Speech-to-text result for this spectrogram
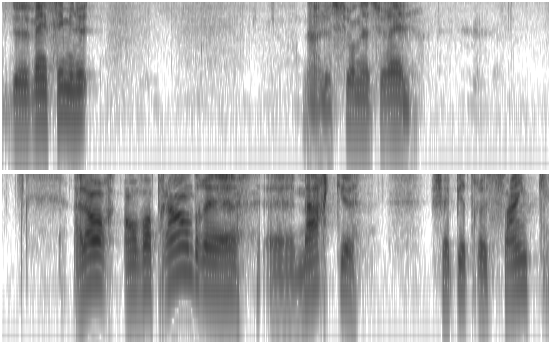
de 25 minutes dans le surnaturel. Alors, on va prendre euh, euh, Marc chapitre 5.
